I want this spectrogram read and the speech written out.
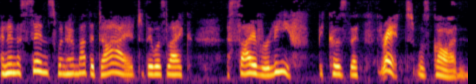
and in a sense, when her mother died, there was like a sigh of relief because the threat was gone.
